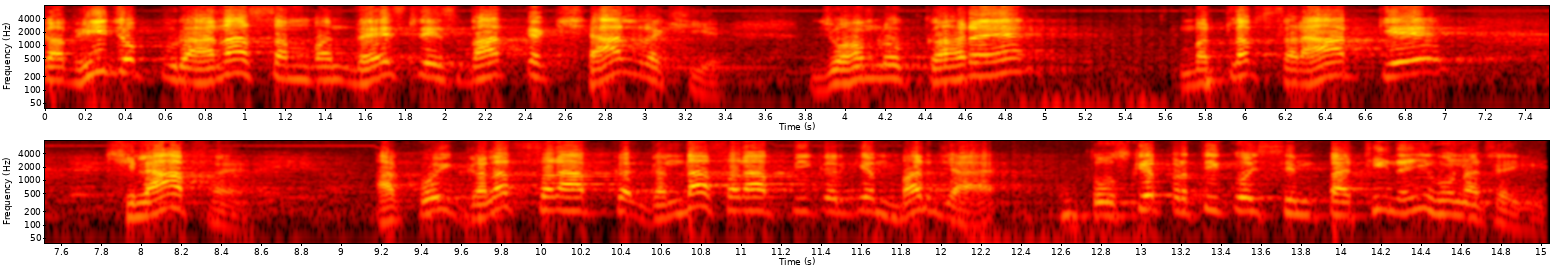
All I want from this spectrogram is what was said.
कभी जो पुराना संबंध है, इसलिए इस बात का ख्याल रखिए। जो हम लोग कह रहे हैं मतलब शराब के खिलाफ है। और कोई गलत शराब का, गंदा शराब पी करके मर जाए तो उसके प्रति कोई सिंपैथी नहीं होना चाहिए।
